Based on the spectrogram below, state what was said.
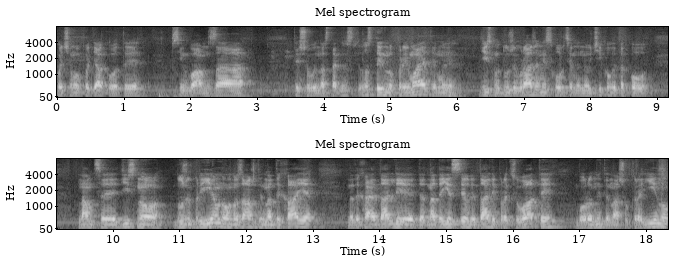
Хочемо подякувати всім вам за те, що ви нас так гостинно приймаєте. Ми дійсно дуже вражені з хлопцями, не очікували такого. Нам це дійсно дуже приємно, воно завжди надихає, надихає далі, да- надає сили далі працювати, боронити нашу країну.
